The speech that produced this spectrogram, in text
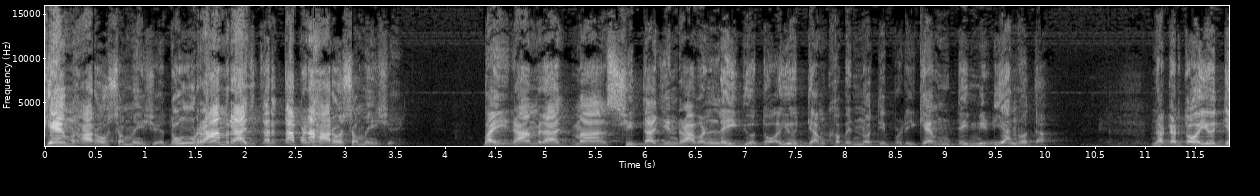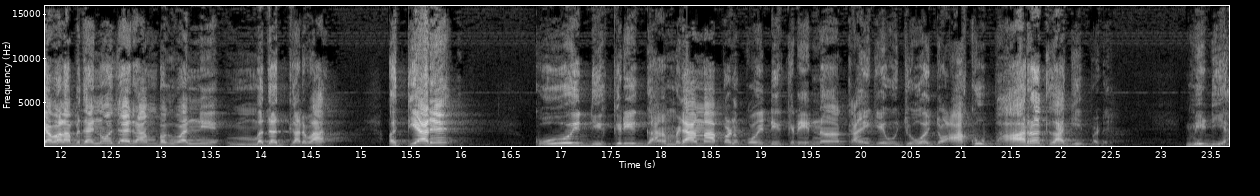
કેમ સારો સમય છે? તો હું રામરાજ કરતાં પણ સારો સમય છે. ભાઈ, રામરાજમાં સીતાજીને રાવણ લઈ ગયો તો અયોધ્યામાં ખબર નહોતી પડી. કેમ? તે મીડિયા નહોતા. નકર તો અયોધ્યાવાળા બધા ન જાય રામ ભગવાનની મદદ કરવા. અત્યારે કોઈ દીકરી ગામડામાં પણ કોઈ દીકરીને કાંઈક એવું જોવું હોય તો આખું ભારત લાગી પડે. મીડિયા.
